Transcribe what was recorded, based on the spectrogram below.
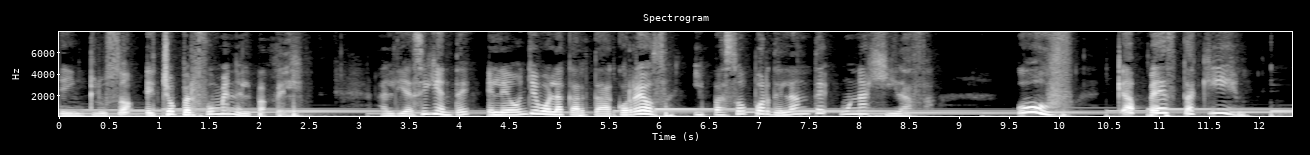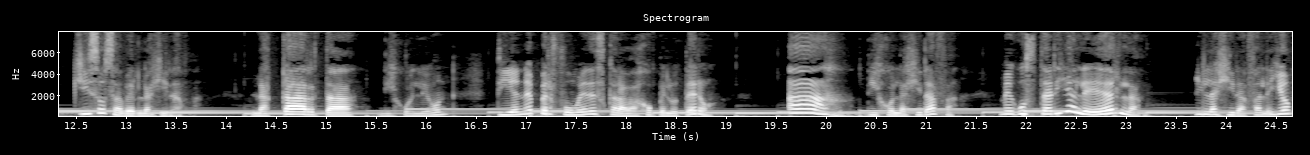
e incluso echó perfume en el papel. Al día siguiente, el león llevó la carta a correos y pasó por delante una jirafa. ¡Uf! ¿Qué apesta aquí? quiso saber la jirafa. La carta, dijo el león, tiene perfume de escarabajo pelotero. Ah, dijo la jirafa, me gustaría leerla. Y la jirafa leyó.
